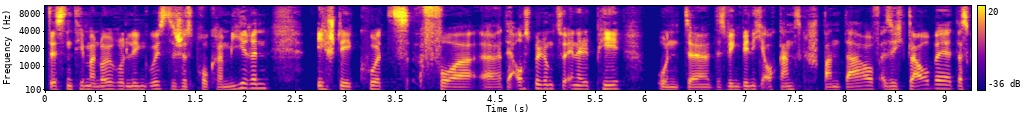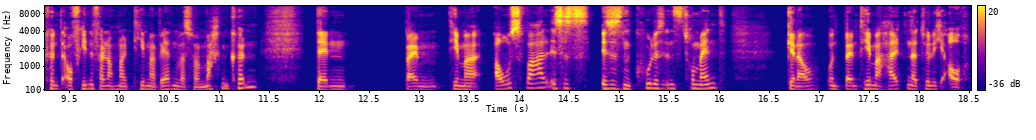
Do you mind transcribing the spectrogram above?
Das ist ein Thema neurolinguistisches Programmieren. Ich stehe kurz vor äh, der Ausbildung zu NLP und äh, deswegen bin ich auch ganz gespannt darauf. Also ich glaube, das könnte auf jeden Fall nochmal ein Thema werden, was wir machen können. Denn beim Thema Auswahl ist es, ist es ein cooles Instrument. Genau, und beim Thema Halten natürlich auch.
